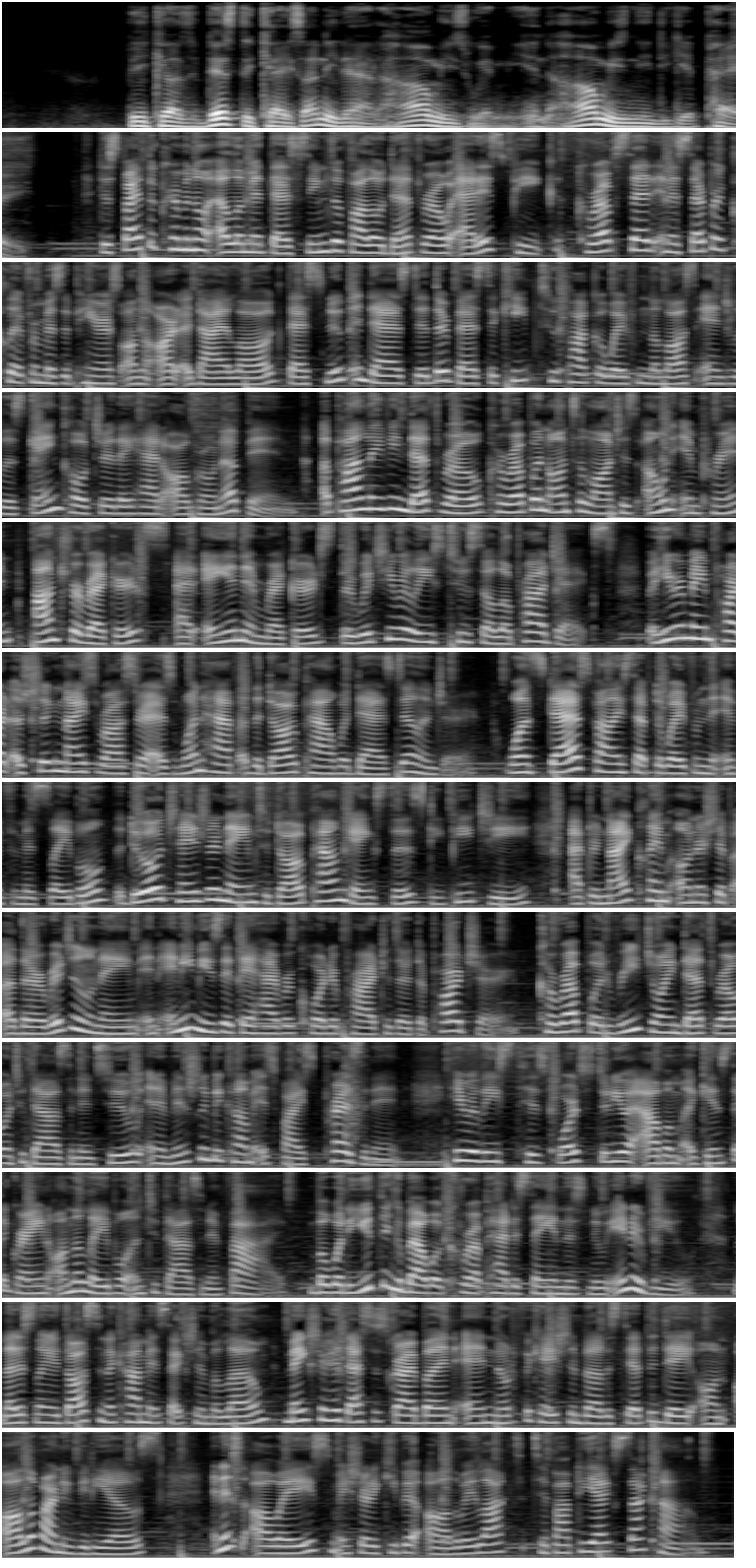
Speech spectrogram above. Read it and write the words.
Because if this the case, I need to have the homies with me, and the homies need to get paid. Despite the criminal element that seemed to follow Death Row at its peak, Kurupt said in a separate clip from his appearance on The Art of Dialogue that Snoop and Daz did their best to keep Tupac away from the Los Angeles gang culture they had all grown up in. Upon leaving Death Row, Kurupt went on to launch his own imprint, Antra Records, at A&M Records, through which he released two solo projects but he remained part of Suge Knight's roster as one half of the Dogg Pound with Daz Dillinger. Once Daz finally stepped away from the infamous label, the duo changed their name to Dogg Pound Gangstaz (DPG) after Knight claimed ownership of their original name in any music they had recorded prior to their departure. Kurupt would rejoin Death Row in 2002 and eventually become its vice president. He released his fourth studio album Against the Grain on the label in 2005. But what do you think about what Kurupt had to say in this new interview? Let us know your thoughts in the comment section below. Make sure to hit that subscribe button and notification bell to stay up to date on all of our new videos. And as always, make sure to keep it all the way locked to hiphopdx.com.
